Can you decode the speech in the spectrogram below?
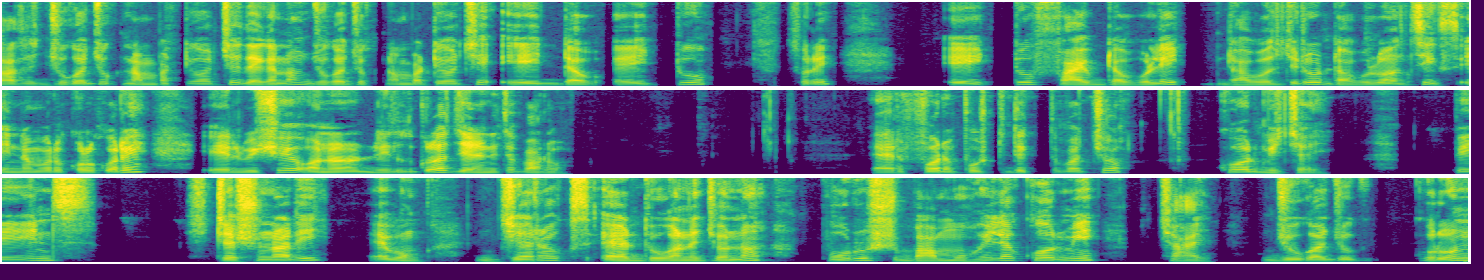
তাদের যোগাযোগ নাম্বারটি হচ্ছে, দেখে নাও, যোগাযোগ নাম্বারটি হচ্ছে eight double eight two, sorry, eight two five double eight, double zero, double one six এই নম্বরে কল করে এর বিষয়ে অন্যান্য ডিটেলসগুলো জেনে নিতে পারো। এরপরে পোস্টটি দেখতে পাচ্ছ, কর্মী চাই। পেন্স স্টেশনারি এবং জেরক্স এর দোকানের জন্য পুরুষ বা মহিলা কর্মী চাই। যোগাযোগ করুন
